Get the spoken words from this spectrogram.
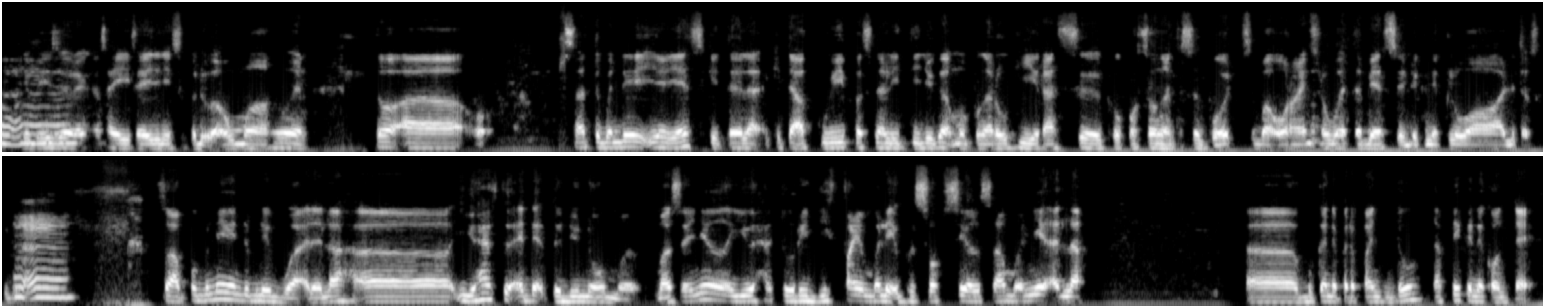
Hmm. Dia beza dengan saya. Saya jenis suka duduk kat rumah semua kan. So uh, satu benda ya yes kita lah- kita akui personality juga mempengaruhi rasa kekosongan tersebut sebab orang extrovert terbiasa dia kena keluar dia tak suka duduk. Mm-mm. So apa benda yang dia boleh buat adalah uh, you have to adapt to the normal. Maksudnya you have to redefine balik bersosial selama ni adalah uh, bukan daripada depan tu tapi kena contact.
